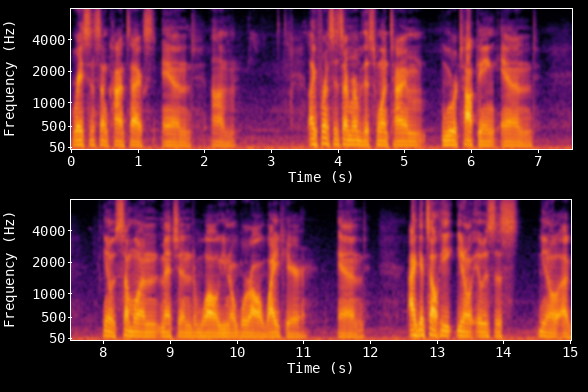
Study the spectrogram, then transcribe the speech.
race in some context, and um, like for instance, I remember this one time we were talking, and you know, someone mentioned, "Well, you know, we're all white here," and I could tell he, you know, it was this, you know, a,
